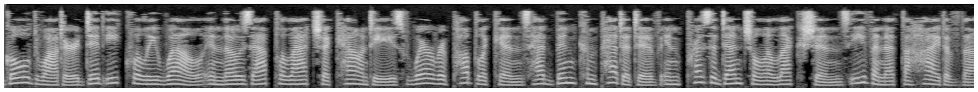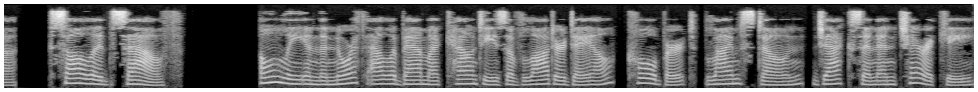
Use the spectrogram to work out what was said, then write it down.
Goldwater did equally well in those Appalachia counties where Republicans had been competitive in presidential elections even at the height of the «Solid South» Only in the North Alabama counties of Lauderdale, Colbert, Limestone, Jackson and Cherokee,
